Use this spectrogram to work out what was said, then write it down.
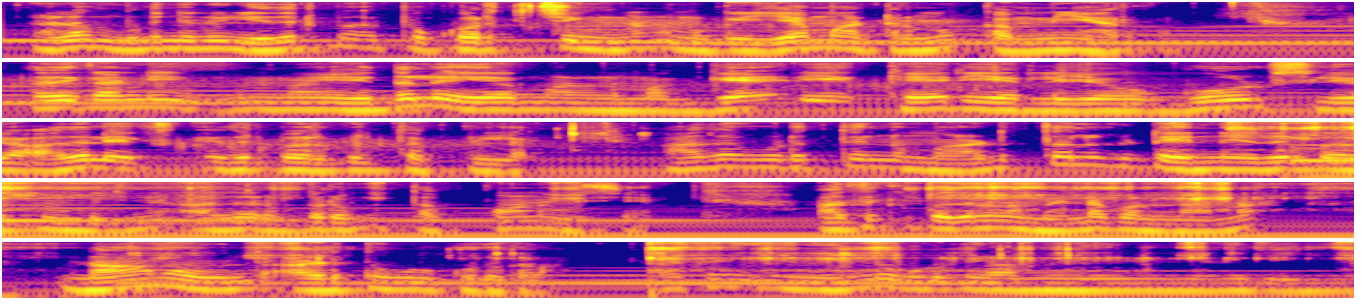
அதனால் முடிஞ்சது எதிர்பார்ப்பு குறைச்சிங்கன்னா நமக்கு ஏமாற்றமும் கம்மியாக இருக்கும். அதுக்காண்டி நம்ம எதில் ஏமா நம்ம கேரியர் கேரியர்லேயோ கோல்ஸ்லேயோ அதில் எக்ஸ் எதிர்பார்க்குறது தப்பு இல்லை அதை விடுத்து நம்ம அடுத்தவர்கிட்ட என்ன எதிர்பார்க்கணும் பார்த்தீங்கன்னா அது ரொம்ப ரொம்ப தப்பான விஷயம். அதுக்கு பதிலாக நம்ம என்ன பண்ணலாம்னா நாம் வந்து அடுத்தவங்களுக்கு கொடுக்கலாம். அது நீங்கள் என்ன கொடுக்கலாம்னு நினைக்கிறீங்க?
